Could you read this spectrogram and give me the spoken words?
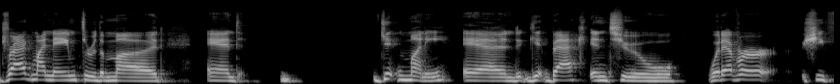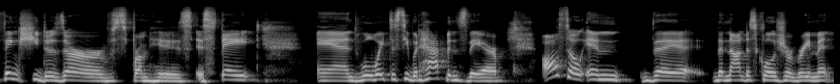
drag my name through the mud and get money and get back into whatever she thinks she deserves from his estate and we'll wait to see what happens there also in the the non-disclosure agreement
